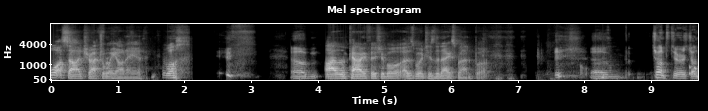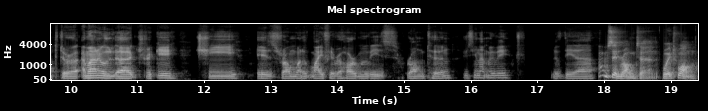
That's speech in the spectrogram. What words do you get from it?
What sidetrack are we on here? Well, Um, I love Carrie Fisher more as much as the next man, but um, John Turturro is John Turturro. Emmanuel uh, Tricky, she is from one of my favorite horror movies, Wrong Turn. Have you seen that movie? Of the uh, I've seen Wrong Turn. Which one?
